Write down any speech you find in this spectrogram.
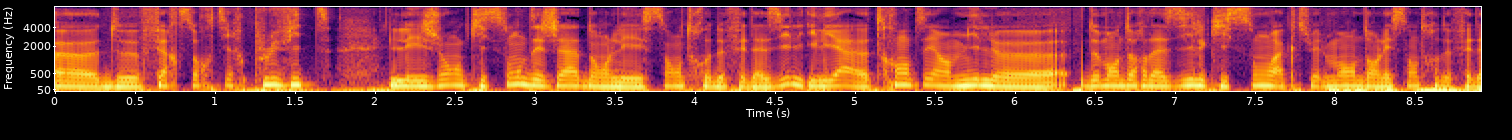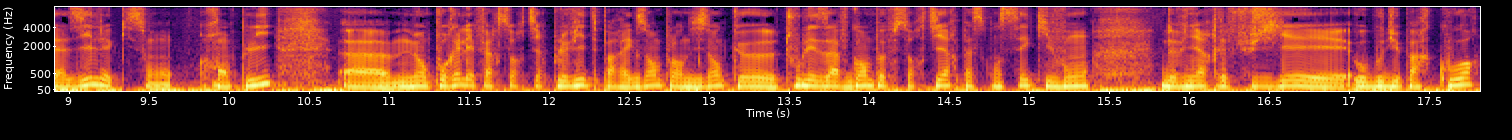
de faire sortir plus vite les gens qui sont déjà dans les centres de fait d'asile. Il y a euh, 31 000 euh, demandeurs d'asile qui sont actuellement dans les centres de fait d'asile, qui sont remplis, Euh, mais on pourrait les faire sortir plus vite, par exemple, en disant que tous les Afghans peuvent sortir parce qu'on sait qu'ils vont devenir réfugiés au bout du parcours.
